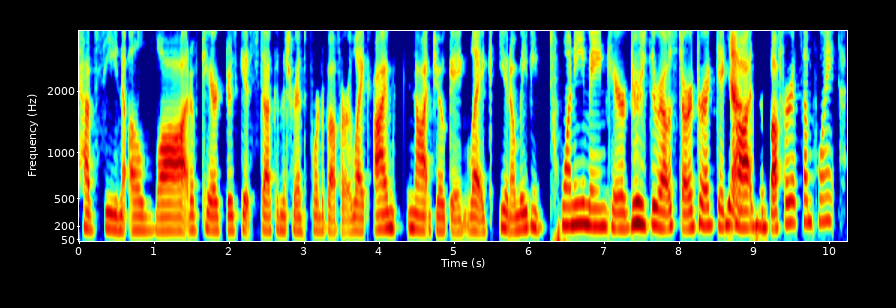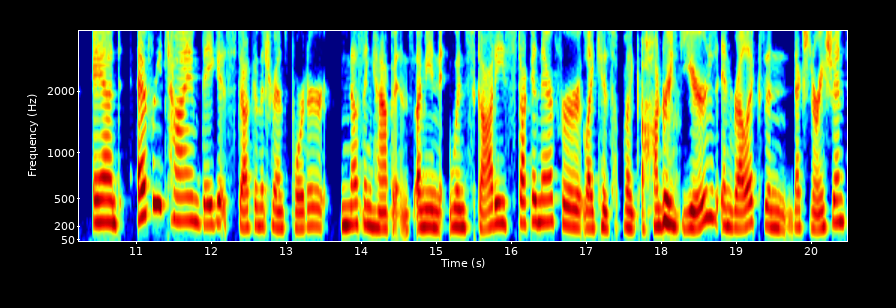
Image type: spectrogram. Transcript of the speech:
have seen a lot of characters get stuck in the transporter buffer. Like, I'm not joking. Like, you know, maybe 20 main characters throughout Star Trek get yeah. caught in the buffer at some point. And every time they get stuck in the transporter, nothing happens. I mean, when Scotty's stuck in there for like his like a hundred years in relics and next generation,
